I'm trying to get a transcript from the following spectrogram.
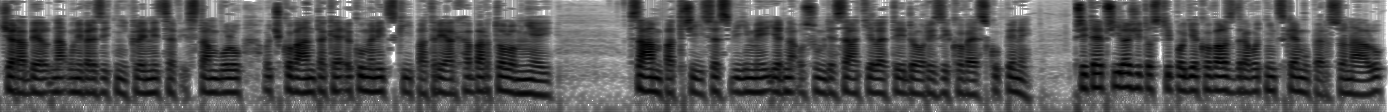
Včera byl na univerzitní klinice v Istanbulu očkován také ekumenický patriarcha Bartoloměj. Sám patří se svými 81 lety do rizikové skupiny. Při té příležitosti poděkoval zdravotnickému personálu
